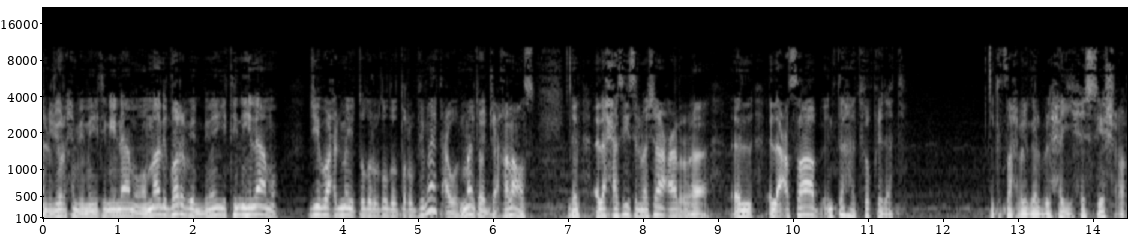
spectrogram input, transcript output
لجرح بميت إيلامه. وما لضرب بميت إيلامه. جيب واحد ميت تضرب تضرب تضرب فيه ما يتعور ما يتوجع خلاص. الأحاسيس المشاعر الأعصاب انتهت فقدت. لكن صاحب القلب الحي يحس يشعر.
